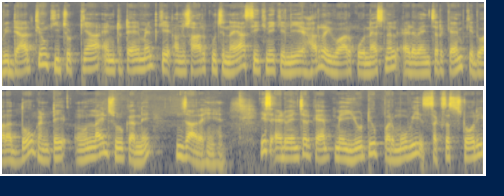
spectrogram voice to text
विद्यार्थियों की छुट्टियाँ एंटरटेनमेंट के अनुसार कुछ नया सीखने के लिए हर रविवार को नेशनल एडवेंचर कैंप के द्वारा दो घंटे ऑनलाइन शुरू करने जा रहे हैं। इस एडवेंचर कैंप में यूट्यूब पर मूवी सक्सेस स्टोरी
